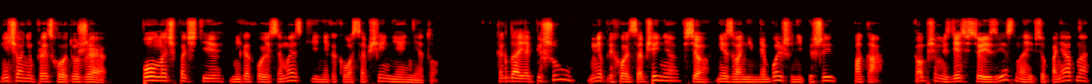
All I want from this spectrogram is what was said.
ничего не происходит. Уже полночь почти, никакой смс никакого сообщения нету. Когда я пишу, мне приходит сообщение, все, не звони мне больше, не пиши, пока. В общем, здесь все известно и все понятно.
